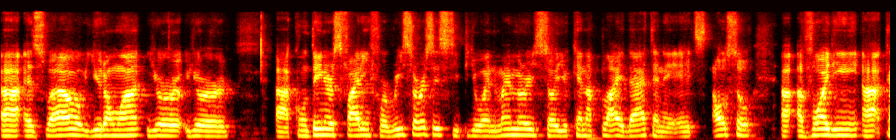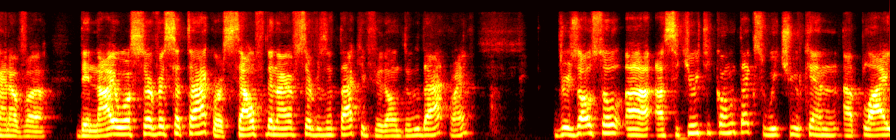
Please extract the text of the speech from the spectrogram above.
uh, as well. You don't want your, your uh, containers fighting for resources, CPU and memory, so you can apply that. And it's also uh, avoiding uh, kind of a denial of service attack or self-denial of service attack if you don't do that, right? There's also uh, a security context which you can apply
